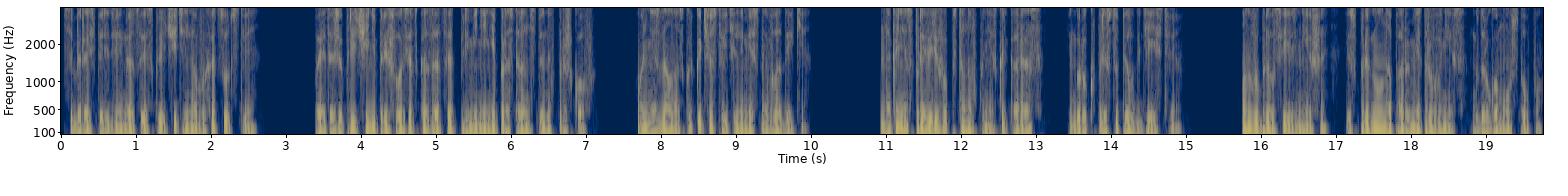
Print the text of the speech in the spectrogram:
собираясь передвигаться исключительно в их отсутствие. По этой же причине пришлось отказаться от применения пространственных прыжков. Он не знал, насколько чувствительны местные владыки. Наконец, проверив обстановку несколько раз, игрок приступил к действию. Он выбрался из ниши и спрыгнул на пару метров вниз, к другому уступу.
